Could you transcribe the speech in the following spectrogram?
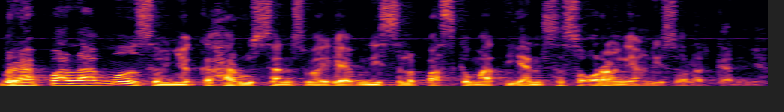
Berapa lama sebenarnya keharusan sebagai ini selepas kematian seseorang yang disolatkannya?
